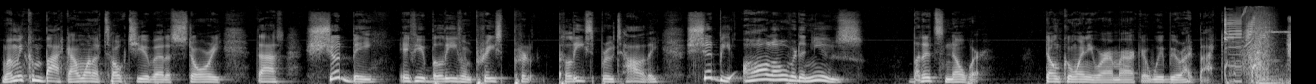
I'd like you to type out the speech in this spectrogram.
When we come back, I want to talk to you about a story that should be, if you believe in pr- police brutality, should be all over the news, but it's nowhere. Don't go anywhere, America. We'll be right back.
